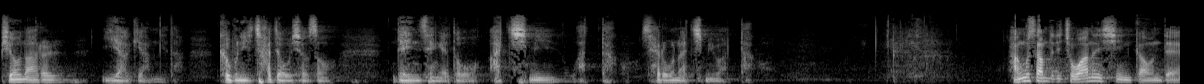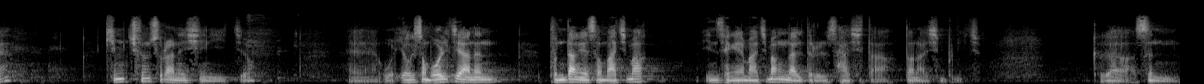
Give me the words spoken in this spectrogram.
변화를 이야기합니다. 그분이 찾아오셔서 내 인생에도 아침이 왔다고, 새로운 아침이 왔다고. 한국 사람들이 좋아하는 시인 가운데 김춘수라는 시인이 있죠. 예, 여기서 멀지 않은 분당에서 마지막 인생의 마지막 날들을 사시다 떠나신 분이죠. 그가 쓴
